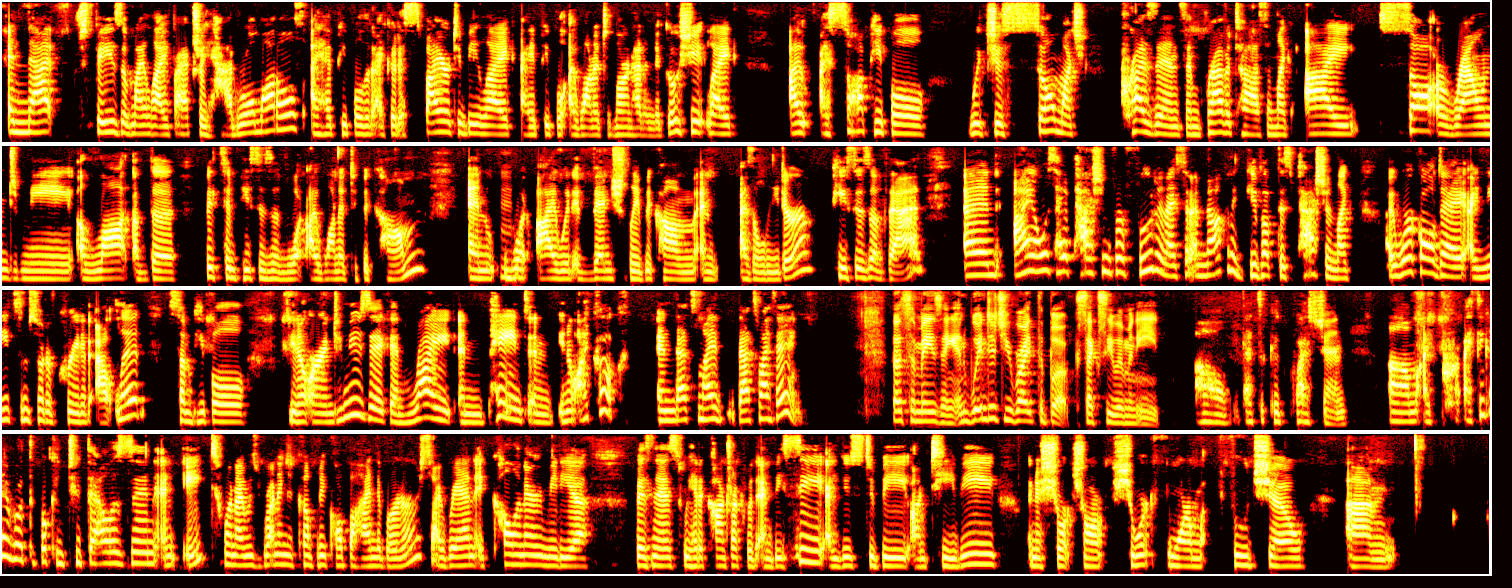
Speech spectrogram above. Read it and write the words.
And that phase of my life, I actually had role models. I had people that I could aspire to be like. I had people I wanted to learn how to negotiate like. I, I saw people with just so much presence and gravitas. And like I saw around me a lot of the bits and pieces of what I wanted to become and mm-hmm. what I would eventually become and as a leader, pieces of that. And I always had a passion for food. And I said, I'm not going to give up this passion. Like I work all day. I need some sort of creative outlet. Some people, you know, are into music and write and paint and, you know, I cook and that's my, that's my thing. That's amazing. And when did you write the book, Sexy Women Eat? Oh, that's a good question. Um, I, pr- I think I wrote the book in 2008 when I was running a company called Behind the Burners. I ran a culinary media business. We had a contract with NBC. I used to be on TV in a short, short, short form food show um,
